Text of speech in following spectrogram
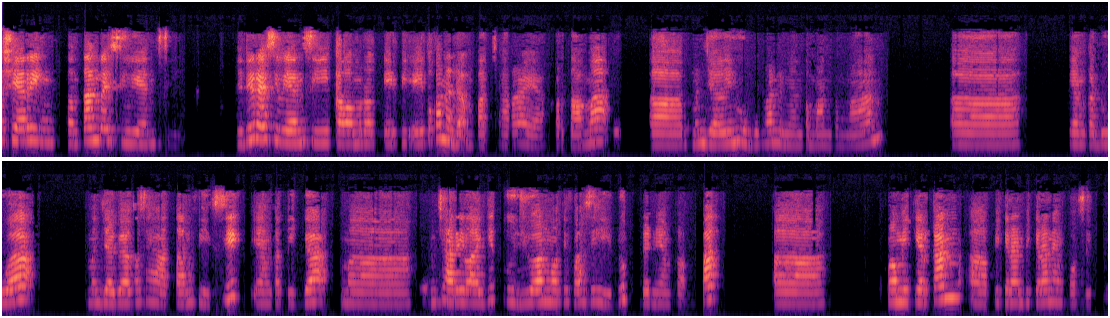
sharing tentang resiliensi. Jadi resiliensi kalau menurut APA itu kan ada empat cara ya. Pertama, uh, menjalin hubungan dengan teman-teman. Uh, yang kedua, menjaga kesehatan fisik. Yang ketiga, mencari lagi tujuan motivasi hidup. Dan yang keempat, uh, memikirkan eh, pikiran-pikiran yang positif.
